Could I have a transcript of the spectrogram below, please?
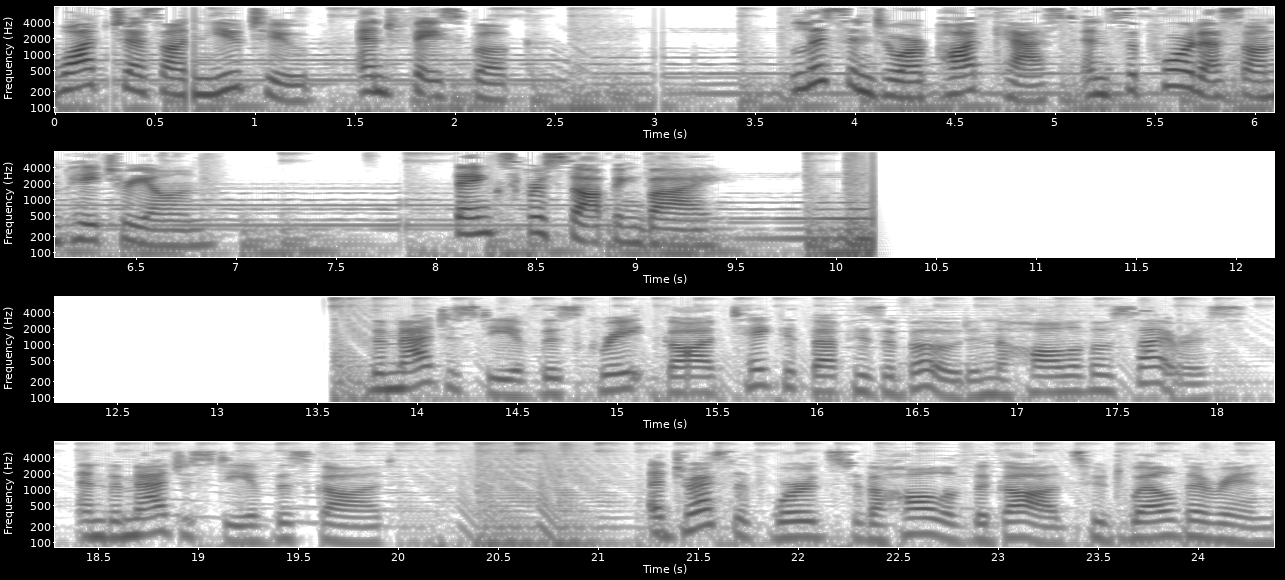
Watch us on YouTube and Facebook. Listen to our podcast and support us on Patreon. Thanks for stopping by. The majesty of this great god taketh up his abode in the hall of Osiris, and the majesty of this god addresseth words to the hall of the gods who dwell therein.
